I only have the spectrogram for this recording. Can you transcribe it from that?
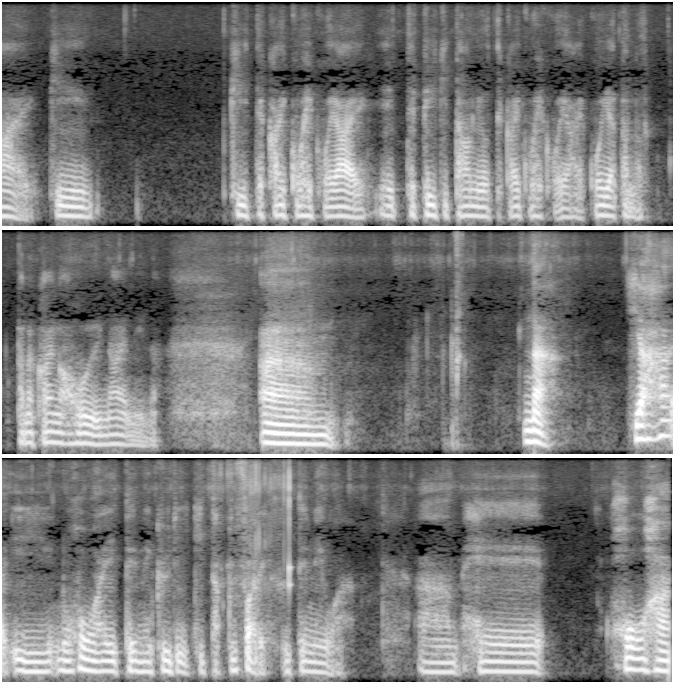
āe, ki, ki te kaikohekoeāe, e, te pīkitāone o te kaikohekoeāe, koia tana, tana kāinga hou ināianei nā. Ā, nā, He aha i noho ai tēnei kurī ki taku whare i tēnei wā? Um, he hōhā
